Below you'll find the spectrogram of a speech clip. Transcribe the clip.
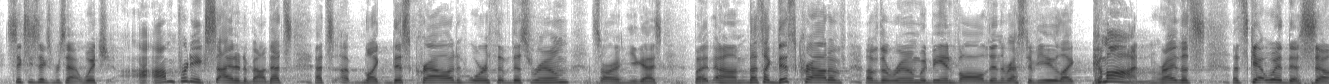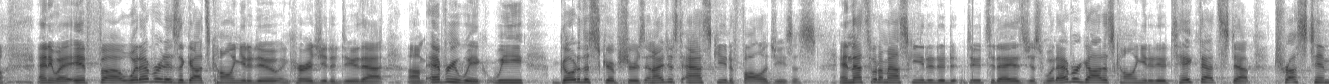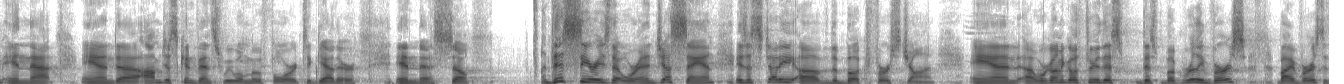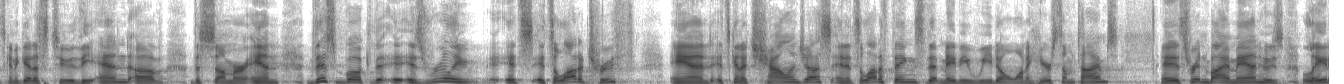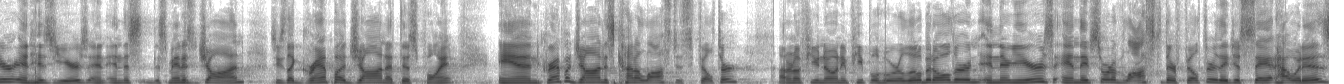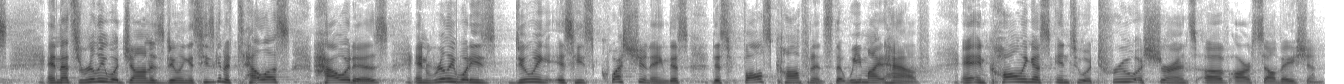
66%, which I'm pretty excited about. That's, that's uh, like this crowd worth of this room. Sorry, you guys. But um, that's like this crowd of, of the room would be involved in the rest of you. Like, come on, right? Let's, let's get with this. So, anyway, if uh, whatever it is that God's calling you to do, encourage you to do that. Um, every week, we go to the scriptures, and I just ask you to follow Jesus. And that's what I'm asking you to do, do today is just whatever God is calling you to do, take that step, trust Him in that, and uh, I'm just convinced we will move forward together in this. So, this series that we're in, just saying, is a study of the book First John. And uh, we're going to go through this, this book really verse by verse. It's going to get us to the end of the summer. And this book is really, it's, it's a lot of truth and it's going to challenge us. And it's a lot of things that maybe we don't want to hear sometimes. It's written by a man who's later in his years, and, and this, this man is John. So he's like Grandpa John at this. And Grandpa John has kind of lost his filter. I don't know if you know any people who are a little bit older in, in, their years and they've sort of lost their filter. They just say it how it is. And that's really what John is doing is he's going to tell us how it is. And really what he's doing is he's questioning this, this false confidence that we might have and, and calling us into a true assurance of our salvation.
